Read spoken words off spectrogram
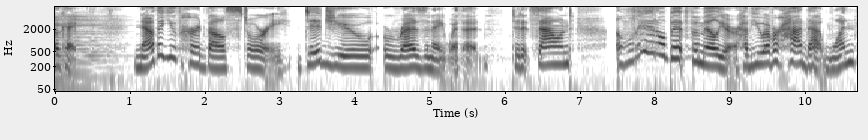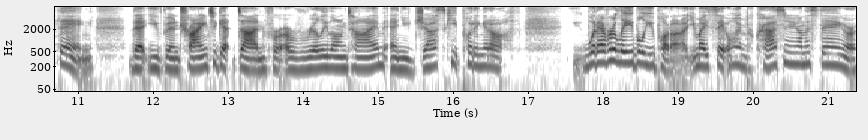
Okay, now that you've heard Val's story, did you resonate with it? Did it sound a little bit familiar? Have you ever had that one thing that you've been trying to get done for a really long time and you just keep putting it off? Whatever label you put on it, you might say, Oh, I'm procrastinating on this thing, or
